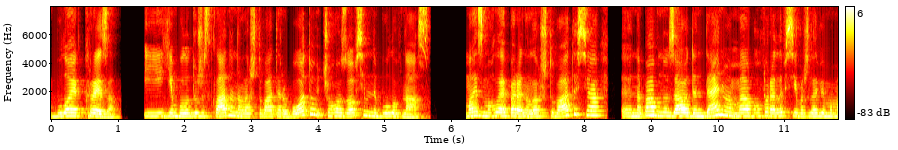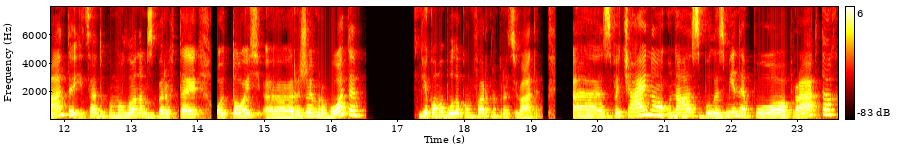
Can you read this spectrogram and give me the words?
було як криза, і їм було дуже складно налаштувати роботу, чого зовсім не було в нас. Ми змогли переналаштуватися. Е, Напевно, за один день ми- обговорили всі важливі моменти, і це допомогло нам зберегти отой е, режим роботи, в якому було комфортно працювати. Е, Звичайно, у нас були зміни по проектах.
